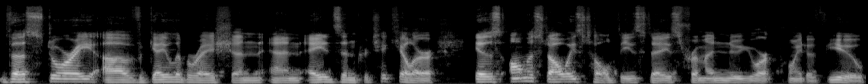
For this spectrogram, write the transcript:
The story of gay liberation and AIDS in particular is almost always told these days from a New York point of view.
